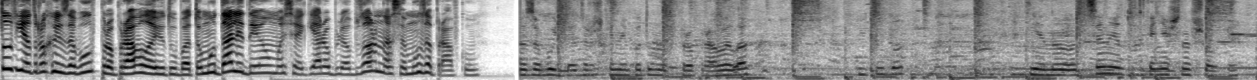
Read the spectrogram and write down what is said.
Тут я трохи забув про правила Ютуба, тому далі дивимося, як я роблю обзор на саму заправку. Забудь, я трошки не подумав про правила Ютуба. Ні, ну це я тут, звісно, в шокі.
